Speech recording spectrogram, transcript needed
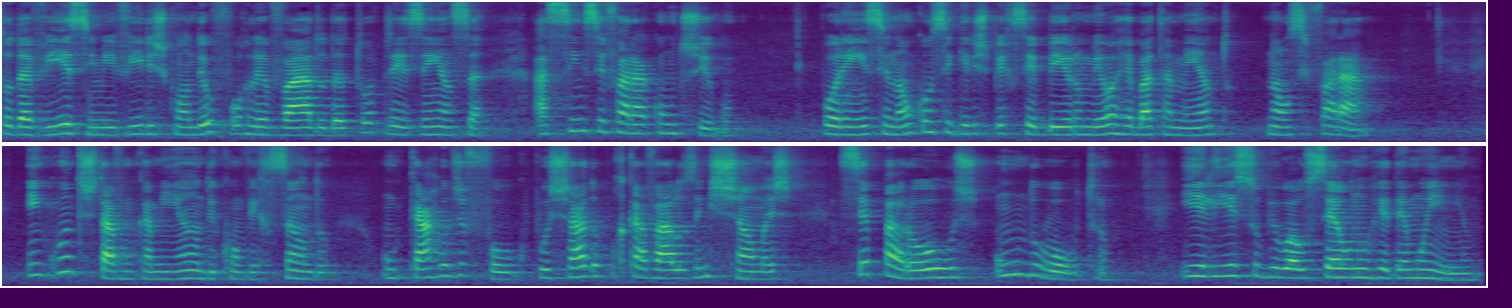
Todavia, se me vires quando eu for levado da tua presença, assim se fará contigo. Porém, se não conseguires perceber o meu arrebatamento, não se fará. Enquanto estavam caminhando e conversando, um carro de fogo, puxado por cavalos em chamas, separou-os um do outro, e Elias subiu ao céu no redemoinho.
